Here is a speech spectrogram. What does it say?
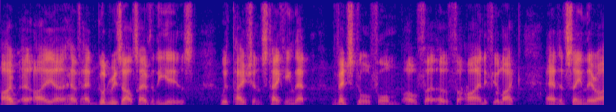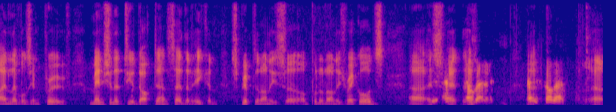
I, uh, I uh, have had good results over the years with patients taking that vegetable form of, uh, of iron, if you like, and have seen their iron levels improve. Mention it to your doctor so that he can script it on his, uh, or put it on his records. Uh, it's, that. How do you spell that? Uh,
